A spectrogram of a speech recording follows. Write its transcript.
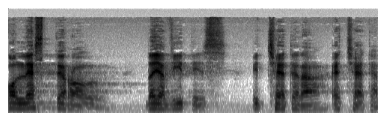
cholesterol, diabetes, etc., etc.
